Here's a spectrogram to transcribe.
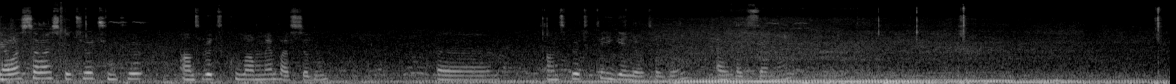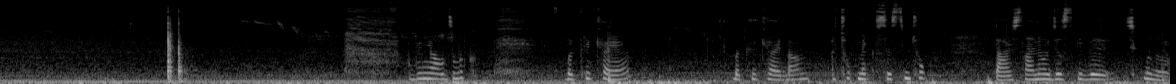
yavaş yavaş geçiyor çünkü antibiyotik kullanmaya başladım. Ee, antibiyotik de iyi geliyor tabii enfeksiyona. Bugün yolculuk Bakırköy'e. Bakırköy'den. Ay çok ne sesim çok dershane hocası gibi çıkmadı mı?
